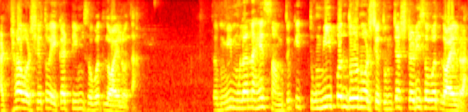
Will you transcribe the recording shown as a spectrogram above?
अठरा वर्षे तो एका टीमसोबत लॉयल होता. तर मी मुलांना हेच सांगतो की तुम्ही पण दोन वर्ष तुमच्या स्टडीसोबत लॉयल राहा.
